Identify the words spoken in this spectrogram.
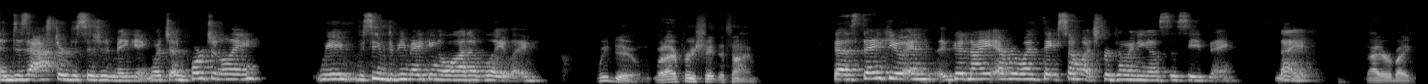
and disaster decision making, which unfortunately we, we seem to be making a lot of lately. We do, but I appreciate the time. Yes, thank you. And good night, everyone. Thanks so much for joining us this evening. Night. Night, everybody.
